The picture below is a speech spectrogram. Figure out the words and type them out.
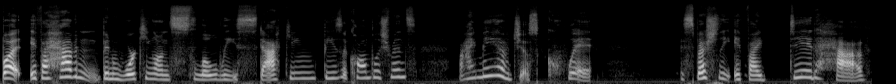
But if I haven't been working on slowly stacking these accomplishments, I may have just quit, especially if I did have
